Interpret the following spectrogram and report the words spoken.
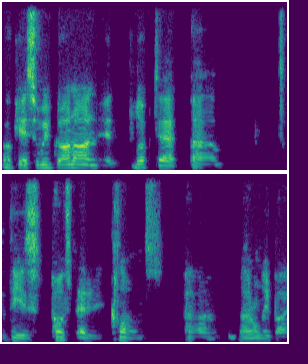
Okay, so we've gone on and looked at um, these post-edited clones, uh, not only by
